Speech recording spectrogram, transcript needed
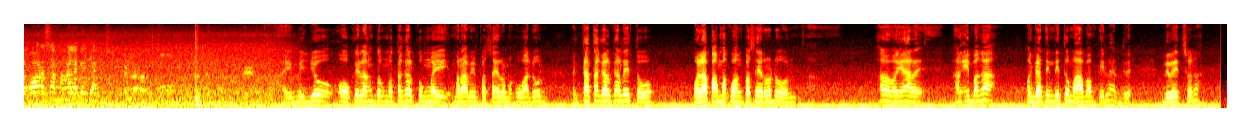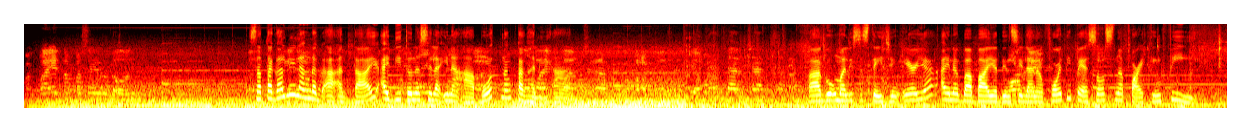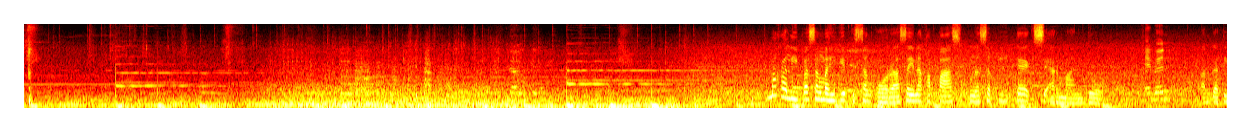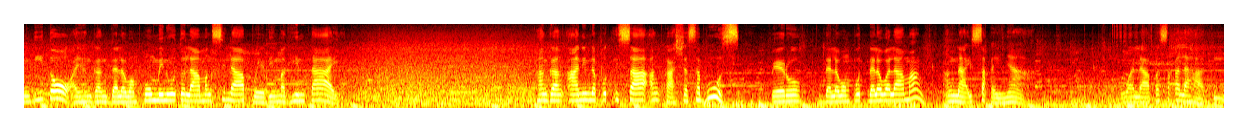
Yung oras ang mahalaga dyan. Ay medyo okay lang tong matagal kung may maraming pasahero makuha doon. Nagtatagal ka rito, wala pang makuha pasahero doon. Ano mangyari? Ang iba nga, Pagdating dito, mahabang pila, di- diretso na. Pagbayad ng pasahero doon, Sa tagal nilang nag-aantay ay dito na sila inaabot ng tanghalian. Bago umalis sa staging area ay nagbabayad din sila ng 40 pesos na parking fee. Makalipas ang mahigit isang oras ay nakapasok na sa PTEX si Armando. Pagdating dito ay hanggang 20 minuto lamang sila pwedeng maghintay. Hanggang 61 ang kasya sa bus, pero 22 lamang ang naisakay niya. Wala pa sa kalahati.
